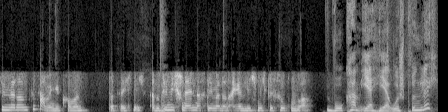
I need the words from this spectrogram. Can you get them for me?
sind wir dann zusammengekommen, tatsächlich. Also ziemlich schnell, nachdem er dann eigentlich mich besuchen war. Wo kam er her ursprünglich?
